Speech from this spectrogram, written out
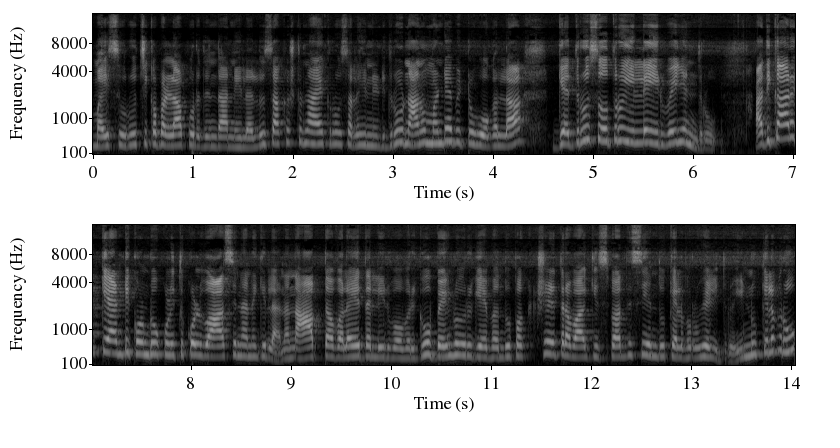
ಮೈಸೂರು, ಚಿಕ್ಕಬಳ್ಳಾಪುರದಿಂದ ನಿಲ್ಲಲು ಸಾಕಷ್ಟು ನಾಯಕರು ಸಲಹೆ ನೀಡಿದ್ರು. ನಾನು ಮಂಡ್ಯ ಬಿಟ್ಟು ಹೋಗಲ್ಲ, ಗೆದ್ರು ಸೋತ್ರು ಇಲ್ಲೇ ಇರುವೆ ಎಂದರು. ಅಧಿಕಾರಕ್ಕೆ ಅಂಟಿಕೊಂಡು ಕುಳಿತುಕೊಳ್ಳುವ ಆಸೆ ನನಗಿಲ್ಲ. ನನ್ನ ಆಪ್ತ ವಲಯದಲ್ಲಿರುವವರಿಗೂ ಬೆಂಗಳೂರಿಗೆ ಬಂದು ಪಕ್ಷೇತರವಾಗಿ ಸ್ಪರ್ಧಿಸಿ ಎಂದು ಕೆಲವರು ಹೇಳಿದರು. ಇನ್ನು ಕೆಲವರು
